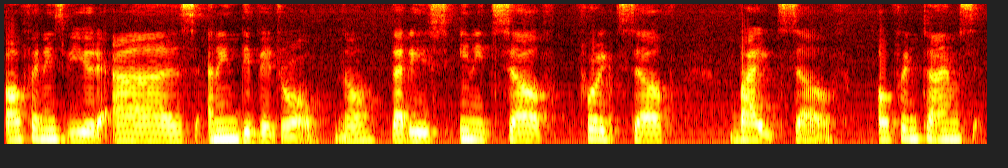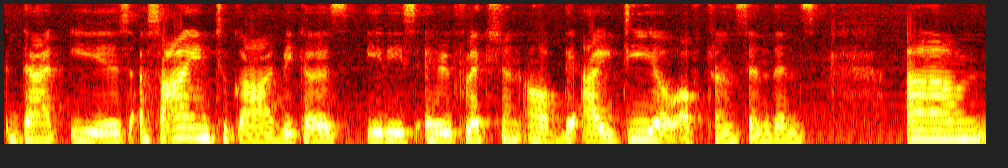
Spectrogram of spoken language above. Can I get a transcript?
often is viewed as an individual, no, that is in itself, for itself, by itself. Oftentimes, that is assigned to God because it is a reflection of the ideal of transcendence. Um,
